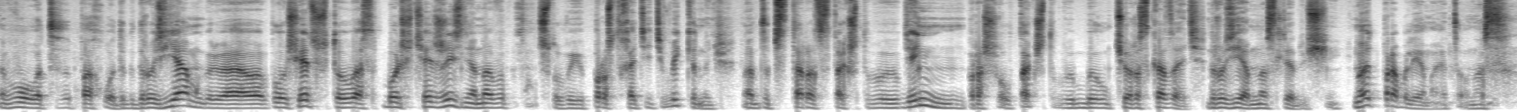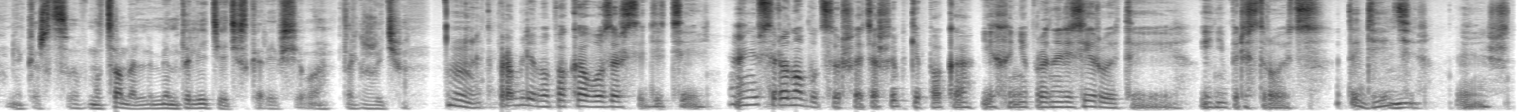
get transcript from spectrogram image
Вот, походы к друзьям. Я говорю, а получается, что у вас большая часть жизни, она, что вы просто хотите выкинуть. Надо стараться так, чтобы день прошел так, чтобы был что рассказать друзьям на следующий. Но это проблема. Это у нас, мне кажется, в национальном менталитете, скорее всего, так жить. Это проблема пока в возрасте детей. Они все равно будут совершать ошибки, пока их не проанализируют и, и не перестроятся. Это дети, конечно.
